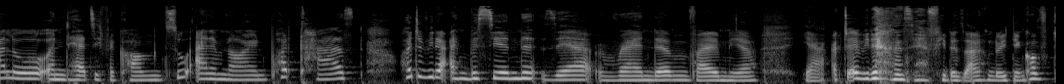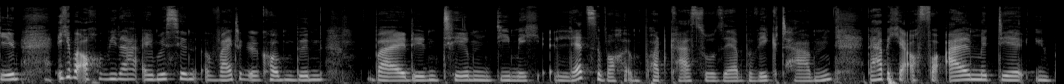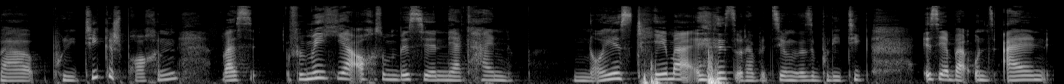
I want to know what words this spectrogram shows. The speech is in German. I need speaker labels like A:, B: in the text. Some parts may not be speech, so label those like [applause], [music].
A: Hallo und herzlich willkommen zu einem neuen Podcast. Heute wieder ein bisschen sehr random, weil mir ja aktuell wieder [laughs] sehr viele Sachen durch den Kopf gehen. Ich aber auch wieder ein bisschen weitergekommen bin bei den Themen, die mich letzte Woche im Podcast so sehr bewegt haben. Da habe ich ja auch vor allem mit dir über Politik gesprochen, was für mich ja auch so ein bisschen ja kein neues Thema [laughs] ist oder beziehungsweise Politik ist ja bei uns allen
